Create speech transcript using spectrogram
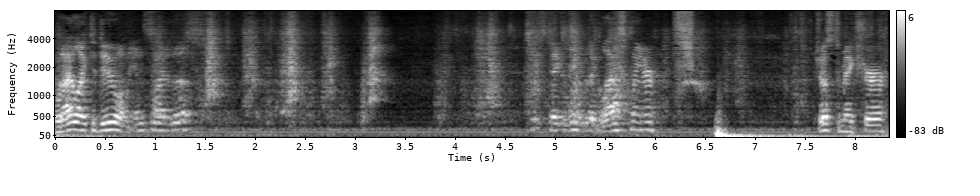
What I like to do on the inside of this is take a little bit of glass cleaner just to make sure.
